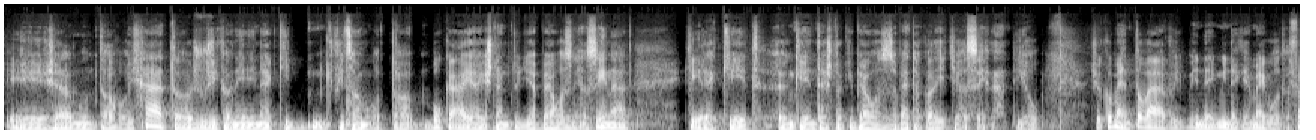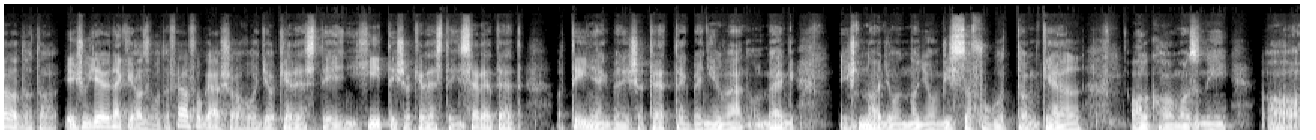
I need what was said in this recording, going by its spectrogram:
És elmondta, hogy hát a Zsuzsika néninek kificamgott a bokája, és nem tudja behozni a szénát, kérek két önkéntest, aki behozza, betakarítja a szénát. Jó. És akkor ment tovább, hogy mindenki, mindenki meg volt a feladata, és ugye ő neki az volt a felfogása, hogy a keresztény hit és a keresztény szeretet a tényekben és a tettekben nyilvánul meg, és nagyon-nagyon visszafogottan kell alkalmazni a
